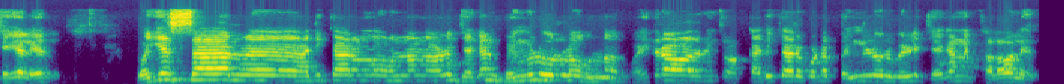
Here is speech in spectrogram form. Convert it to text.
చేయలేదు. వైఎస్ఆర్ అధికారంలో ఉన్ననాడు జగన్ బెంగళూరులో ఉన్నారు. హైదరాబాద్ నుంచి ఒక్క అధికారి కూడా బెంగళూరు వెళ్ళి జగన్ కలవలేదు.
